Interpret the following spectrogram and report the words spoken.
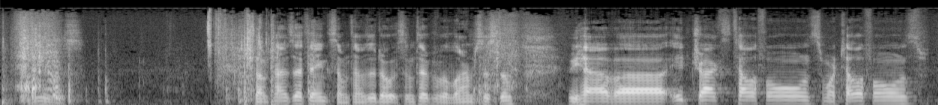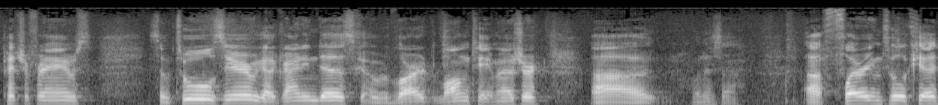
Jeez. Sometimes I think, sometimes I don't. Some type of alarm system. We have uh, eight tracks, telephones, some more telephones, picture frames, some tools here. We got a grinding disc, a large, long tape measure. Uh, what is that? A flaring toolkit.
